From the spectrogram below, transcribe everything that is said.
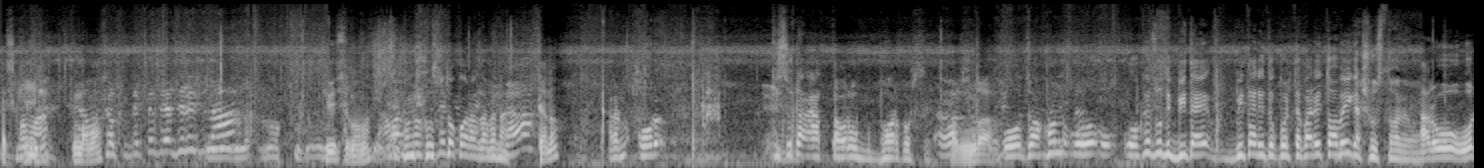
আজকে মামা কি? হয়েছে মামা? এখন সুস্থ করা যাবে না। কেন? কারণ ওর কিছুটা আত্মা ওর ভর করছে। ও যখন ও ওকে যদি বিতাড়িত করতে পারি তবেই গা সুস্থ হবে আর ও ওর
